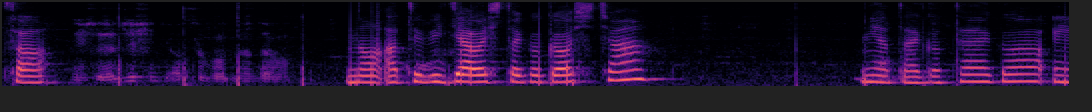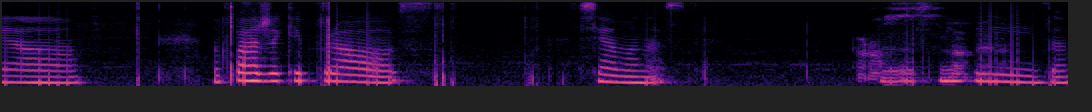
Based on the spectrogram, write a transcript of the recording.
Co? Nieźle, 10 osób oglądało. No, a ty widziałeś tego gościa? Nie tego, tego. Ja. No patrz, jaki pros. Siema nas. Właśnie rozsładę. widzę.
